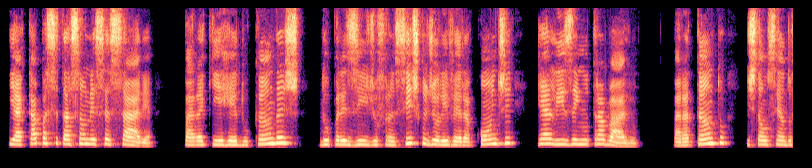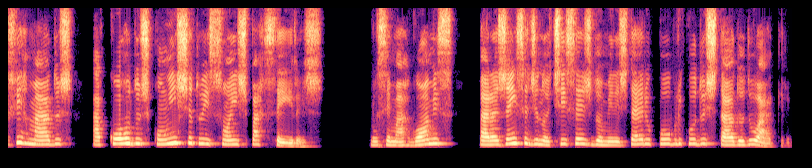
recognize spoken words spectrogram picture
e a capacitação necessária para que reeducandas do Presídio Francisco de Oliveira Conde realizem o trabalho. Para tanto, estão sendo firmados acordos com instituições parceiras. Lucimar Gomes, para a Agência de Notícias do Ministério Público do Estado do Acre.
